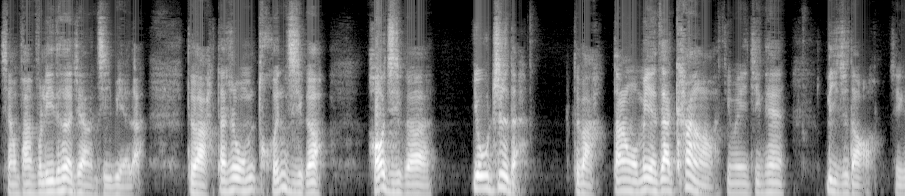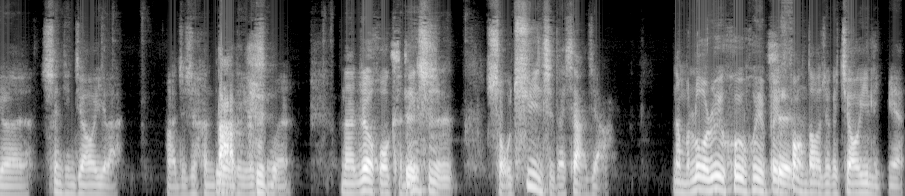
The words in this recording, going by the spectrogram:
像范弗利特这样级别的，对吧？但是我们囤几个，好几个优质的，对吧？当然我们也在看啊，因为今天利智岛这个申请交易了啊，这是很大的一个新闻。那热火肯定是首屈一指的下家。那么洛瑞会不会被放到这个交易里面？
